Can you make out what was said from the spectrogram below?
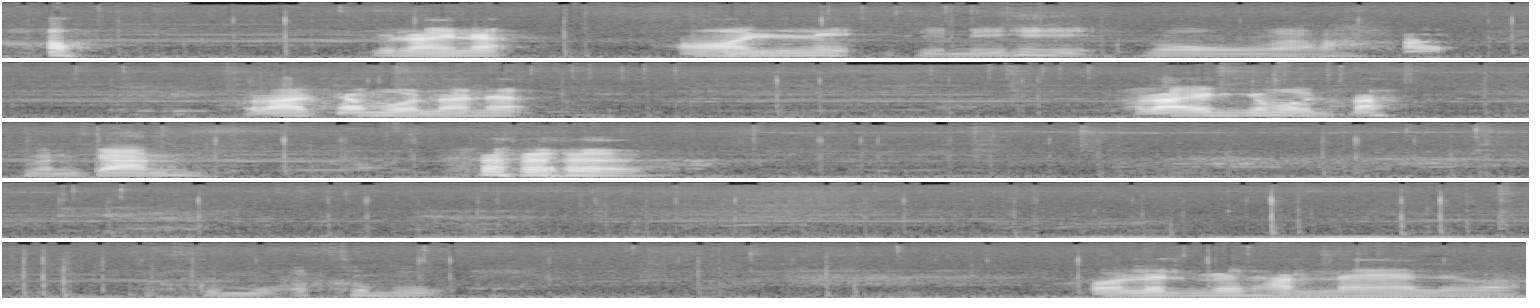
เอ้าอยู่ไหนเนี่ยอ๋ออยู่นี่อยู่นี่งงอะเวลาจะหมดแล้วเนี่ยเวลาเองจะหมดปะ เหมือนกันอะคุมุอะคุมุเพราะเล่นไม่ทันแน่เลยวะ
